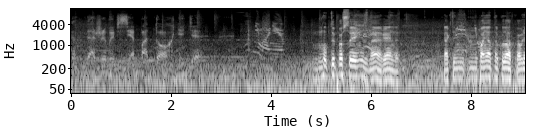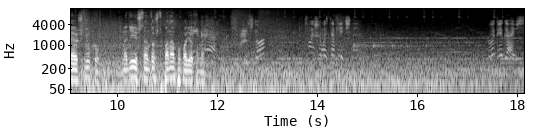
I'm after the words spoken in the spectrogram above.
Когда же вы все подохнете? Внимание. Ну ты просто, я не знаю, реально. Как-то не- непонятно, куда отправляешь нюку. Надеешься на то, что по нам попадет она. Что? Слышимость отличная. Выдвигаюсь.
